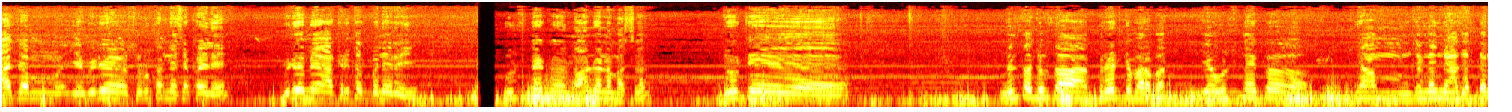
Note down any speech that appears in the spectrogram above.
आज हम ये वीडियो शुरू करने से पहले वीडियो में आखिरी तक बने रहिए। फुल स्नेक नॉन वेनमस जो कि मिलता जुलता क्रेट के बराबर, ये उल स्नेक यहाँ हम जंगल में आज़ाद कर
